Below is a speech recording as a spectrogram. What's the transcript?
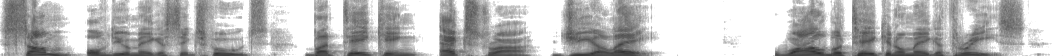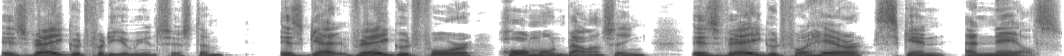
some of the omega 6 foods, but taking extra GLA while we're taking omega 3s is very good for the immune system, is get very good for hormone balancing, is very good for hair, skin, and nails.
